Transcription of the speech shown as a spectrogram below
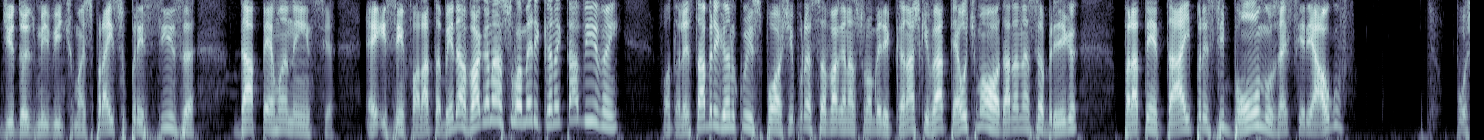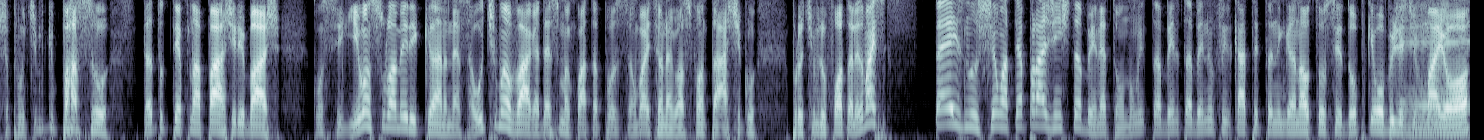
de 2021. Mas para isso precisa da permanência. É, e sem falar também da vaga na Sul-Americana que tá viva, hein? Fortaleza tá brigando com o esporte aí por essa vaga na Sul-Americana. Acho que vai até a última rodada nessa briga para tentar ir para esse bônus, né? Que seria algo poxa, para um time que passou tanto tempo na parte de baixo, conseguiu uma Sul-Americana nessa última vaga, 14 posição, vai ser um negócio fantástico pro time do Fortaleza. Mas pés no chão até pra gente também, né, Tom? Não, também, também não ficar tentando enganar o torcedor, porque o objetivo É. maior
